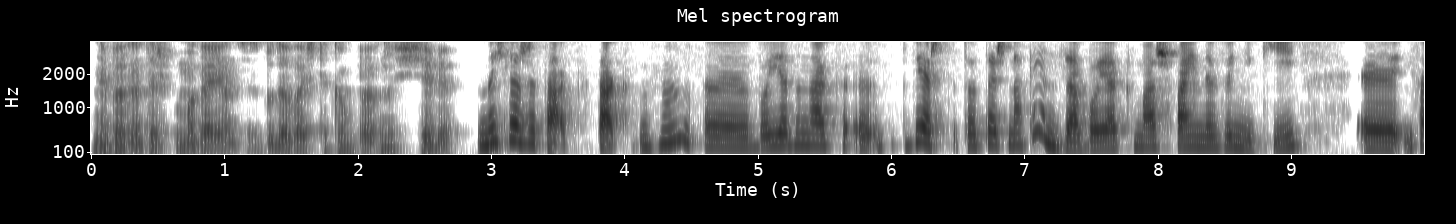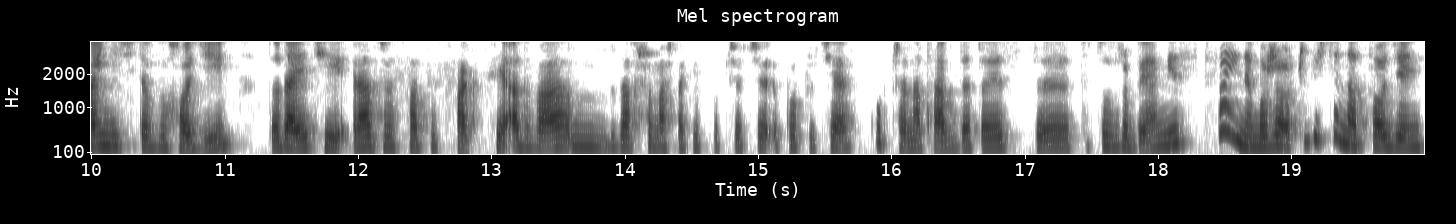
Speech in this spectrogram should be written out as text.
Na pewno też pomagające zbudować taką pewność siebie. Myślę, że tak, tak. Mhm. E, bo jednak, e, wiesz, to też napędza, bo jak masz fajne wyniki e, i fajnie ci to wychodzi, to daje ci raz, że satysfakcję, a dwa, zawsze masz takie poczucie, poczucie kurczę, naprawdę to jest, to co zrobiłem jest fajne. Może oczywiście na co dzień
